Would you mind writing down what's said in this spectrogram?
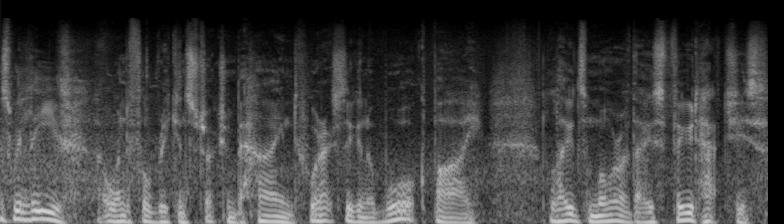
As we leave that wonderful reconstruction behind, we're actually going to walk by loads more of those food hatches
